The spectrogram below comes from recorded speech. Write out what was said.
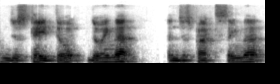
and just keep doing doing that and just practicing that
